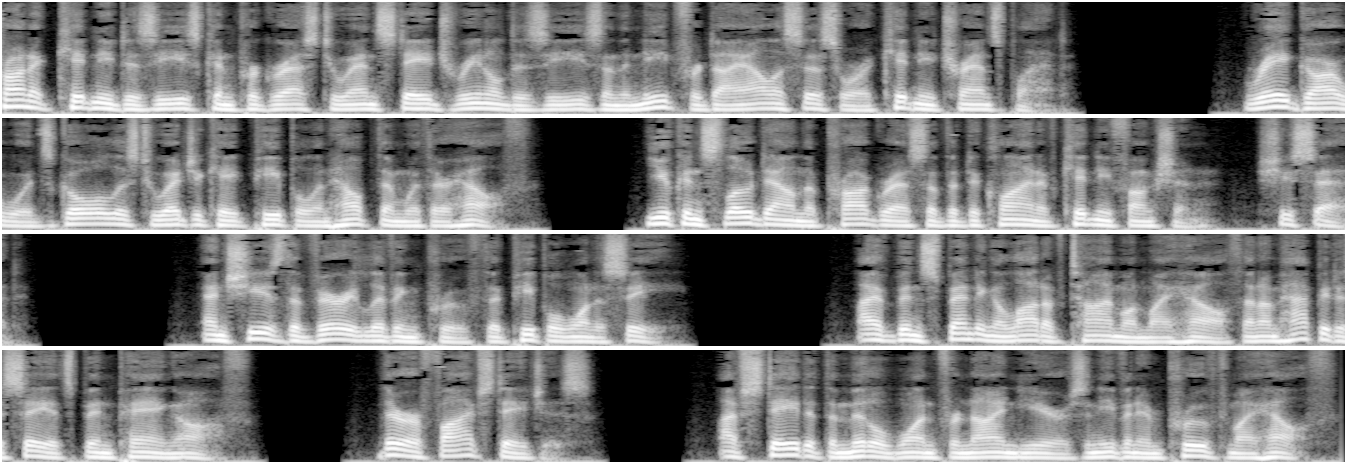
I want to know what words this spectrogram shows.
Chronic kidney disease can progress to end stage renal disease and the need for dialysis or a kidney transplant. Rae Garwood's goal is to educate people and help them with their health. You can slow down the progress of the decline of kidney function, she said. And she is the very living proof that people want to see. I have been spending a lot of time on my health and I'm happy to say it's been paying off. There are five stages. I've stayed at the middle one for nine years and even improved my health.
